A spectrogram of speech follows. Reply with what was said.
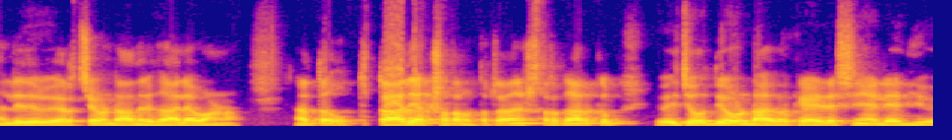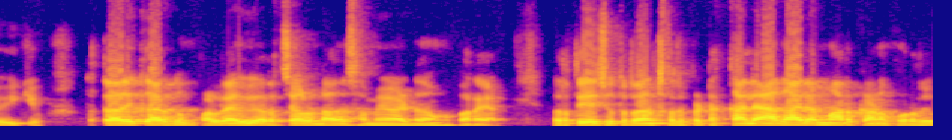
നല്ലൊരു ഉയർച്ച ഉണ്ടാകുന്ന ഒരു കാലമാണ്. അടുത്ത ഉത്രട്ടാതി നക്ഷത്രം ഉത്രട്ടാതി നക്ഷത്രക്കാർക്കും ഈ ചോദ്യം ഉണ്ടാകും ഇവർക്ക് ഏഴശനി അല്ലേ എന്ന് ചോദിക്കും. ഉത്രട്ടാതിക്കാർക്കും വളരെ ഉയർച്ചകൾ ഉണ്ടാകുന്ന സമയമായിട്ട് നമുക്ക് പറയാം. പ്രത്യേകിച്ച് ഉത്രട്ടാതി നക്ഷത്രപ്പെട്ട കലാകാരന്മാർക്കാണ് കുറച്ച്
